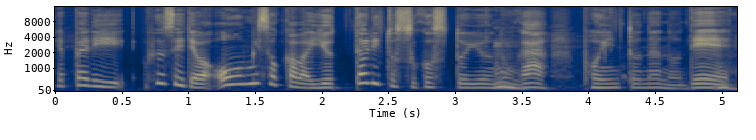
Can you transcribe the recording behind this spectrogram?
やっぱり風水では大晦日はゆったりと過ごすというのがポイントなので、うん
